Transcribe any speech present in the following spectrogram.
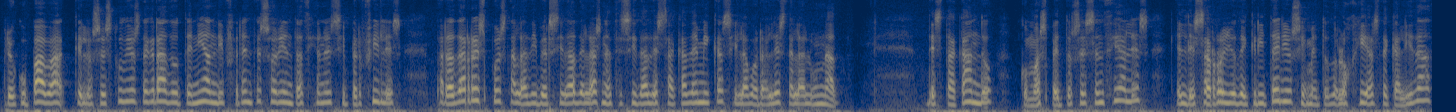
preocupaba que los estudios de grado tenían diferentes orientaciones y perfiles para dar respuesta a la diversidad de las necesidades académicas y laborales del alumnado, destacando como aspectos esenciales el desarrollo de criterios y metodologías de calidad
